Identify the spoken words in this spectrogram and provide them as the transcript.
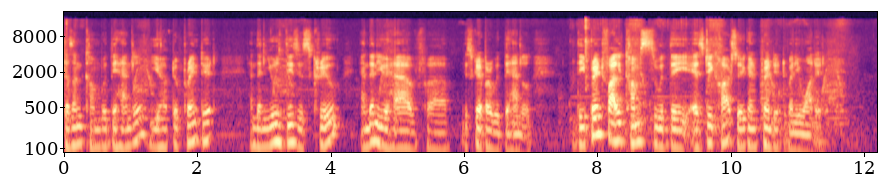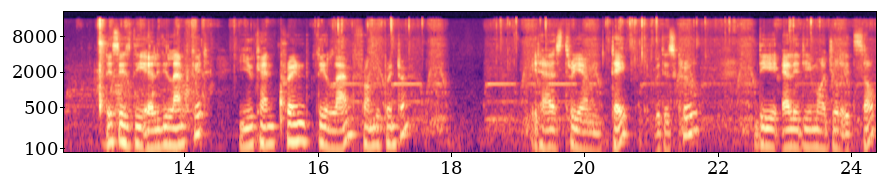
doesn't come with the handle. You have to print it and then use this screw and then you have uh, the scraper with the handle. The print file comes with the SD card so you can print it when you want it. This is the LED lamp kit you can print the lamp from the printer. It has 3M tape with a screw the LED module itself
